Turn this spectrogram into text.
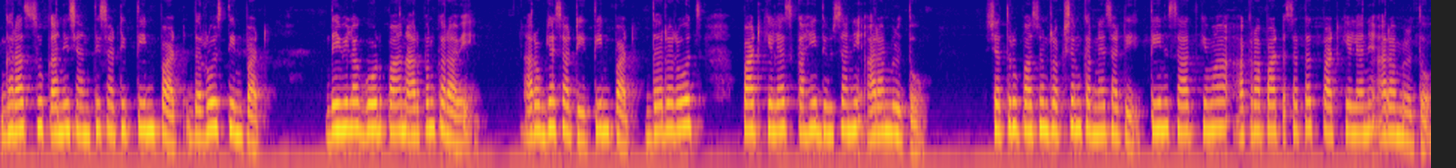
घरात सुख आणि शांतीसाठी तीन पाठ दररोज तीन पाठ. देवीला गोड पान अर्पण करावे. आरोग्यासाठी तीन पाठ दररोज पाठ केल्यास काही दिवसांनी आराम मिळतो. शत्रूपासून रक्षण करण्यासाठी तीन सात किंवा अकरा पाठ सतत पाठ केल्याने आराम मिळतो.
